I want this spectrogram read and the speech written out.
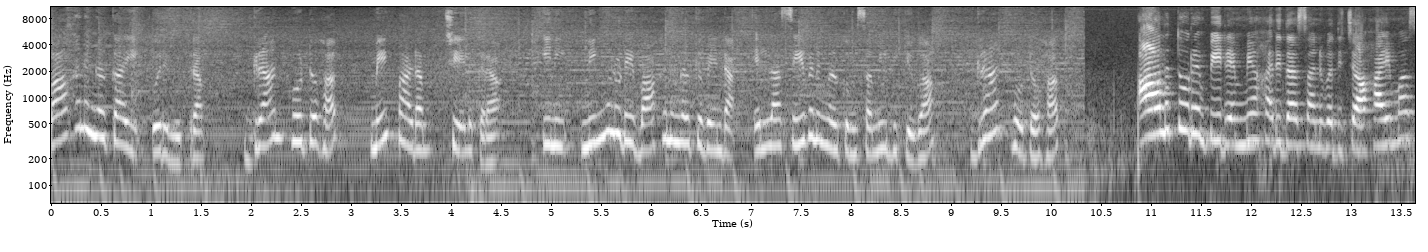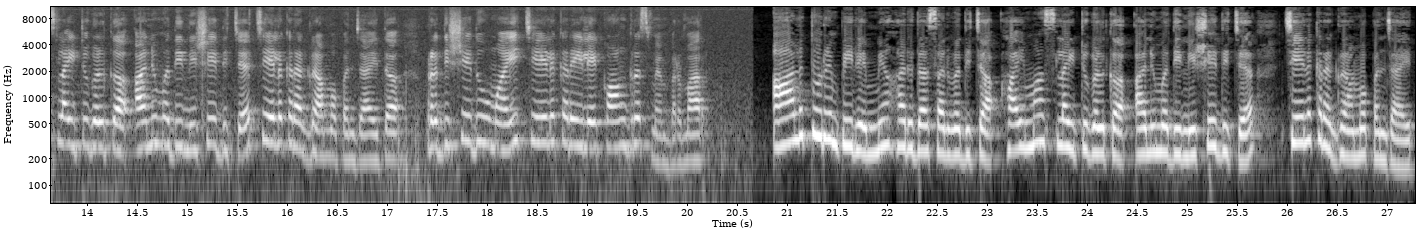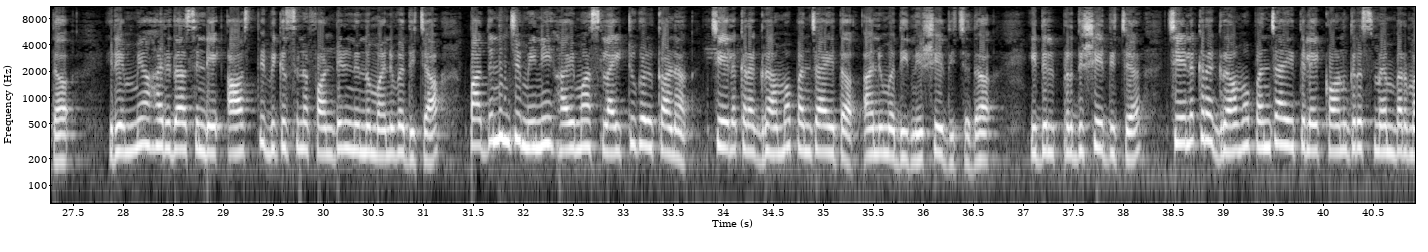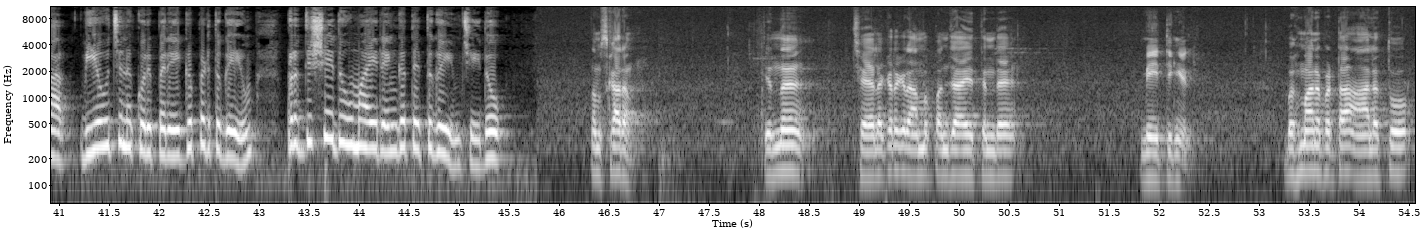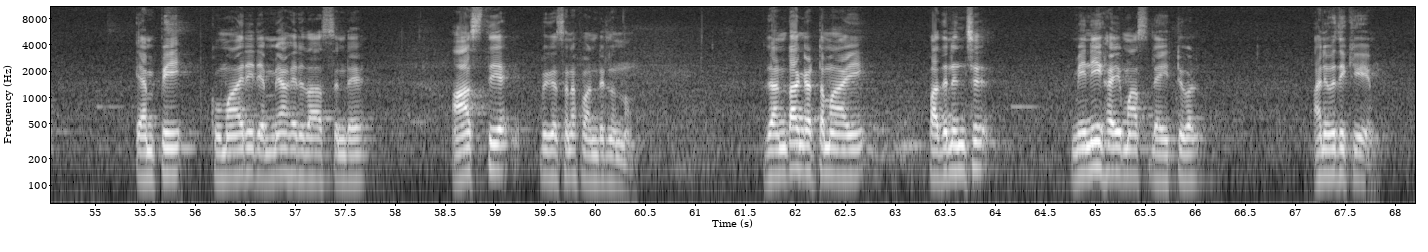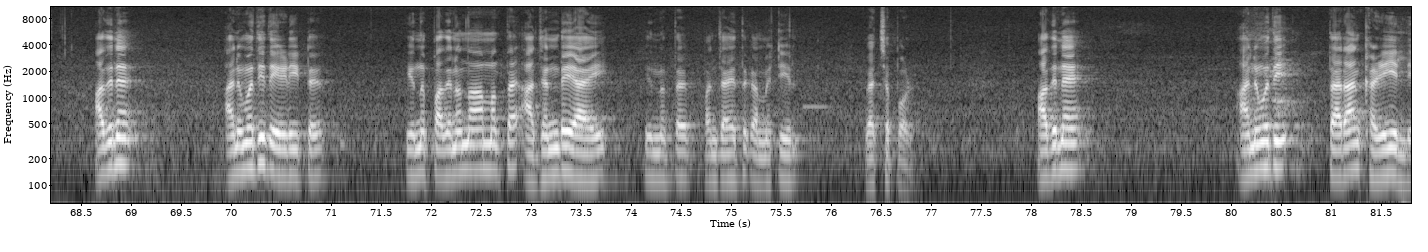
വാഹനങ്ങൾക്കായി ഒരു മിത്രം. Grand photo hub Meppadam Chelakkara. ഇനി നിങ്ങളുടെ വാഹനങ്ങൾക്ക് വേണ്ട എല്ലാ സേവനങ്ങൾക്കും സമീപിക്കുക grand photo hub. Alathur M P Ramya Haridas അനുവദിച്ച ഹൈമാസ് ലൈറ്റുകൾക്ക് അനുമതി നിഷേധിച്ച് ചേലക്കര ഗ്രാമപഞ്ചായത്ത്. പ്രതിഷേധവുമായി ചേലക്കരയിലെ കോൺഗ്രസ് മെമ്പർമാർ. ആലത്തൂർ എം പി രമ്യ ഹരിദാസ് അനുവദിച്ച ഹൈമാസ് ലൈറ്റുകൾക്ക് അനുമതി നിഷേധിച്ച് ചേലക്കര ഗ്രാമപഞ്ചായത്ത്. രമ്യ ഹരിദാസിന്റെ ആസ്തി വികസന ഫണ്ടിൽ നിന്നും അനുവദിച്ച പതിനഞ്ച് മിനി ഹൈമാസ് ലൈറ്റുകൾക്കാണ് ചേലക്കര ഗ്രാമപഞ്ചായത്ത് അനുമതി നിഷേധിച്ചത്. ഇതിൽ പ്രതിഷേധിച്ച് ചേലക്കര ഗ്രാമപഞ്ചായത്തിലെ കോൺഗ്രസ് മെമ്പർമാർ വിയോജനക്കുറിപ്പ് രേഖപ്പെടുത്തുകയും പ്രതിഷേധവുമായി രംഗത്തെത്തുകയും ചെയ്തു. നമസ്കാരം. ഇന്ന് ചേലക്കര ഗ്രാമപഞ്ചായത്തിന്റെ മീറ്റിംഗിൽ ബഹുമാനപ്പെട്ട ആലത്തൂർ എം പി കുമാരി രമ്യ ഹരിദാസിന്റെ ആസ്തി വികസന ഫണ്ടിൽ നിന്നും രണ്ടാം ഘട്ടമായി പതിനഞ്ച് മിനി ഹൈമാസ് ലൈറ്റുകൾ അനുവദിക്കുകയും അതിന് അനുമതി തേടിയിട്ട് ഇന്ന് പതിനൊന്നാമത്തെ അജണ്ടയായി ഇന്നത്തെ പഞ്ചായത്ത് കമ്മിറ്റിയിൽ വെച്ചപ്പോൾ അതിനെ അനുമതി തരാൻ കഴിയില്ല.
